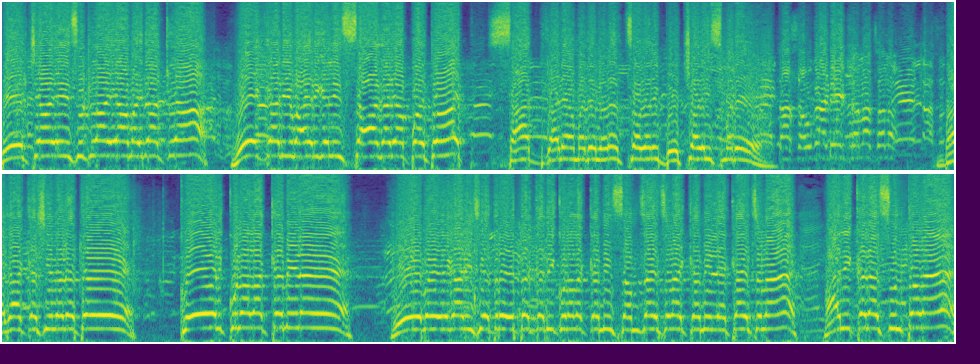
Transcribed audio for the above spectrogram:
बेचाळीस सुटला या मैदानातला. एक गाडी बाहेर गेली सहा गाड्या पळतात सात गाड्यामध्ये लढत चालू झाली बेचाळीसमध्ये बघा कशी लढत आहे. कोण कुणाला कमी नाही? हे बैलगाडी क्षेत्र येतं कधी कुणाला कमी समजायचं नाही कमी लेखायचं नाही. अलीकडे सुलतान आहे.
